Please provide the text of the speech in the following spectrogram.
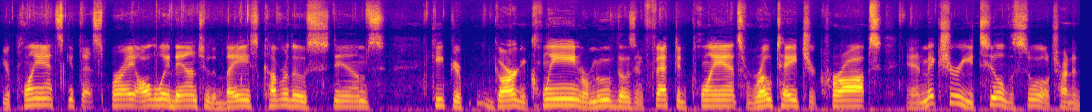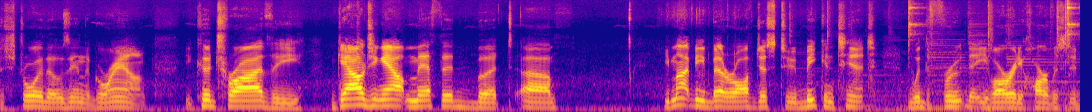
your plants, get that spray all the way down to the base, cover those stems, keep your garden clean, remove those infected plants, rotate your crops, and make sure you till the soil, try to destroy those in the ground. You could try the gouging out method, but uh, you might be better off just to be content with the fruit that you've already harvested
